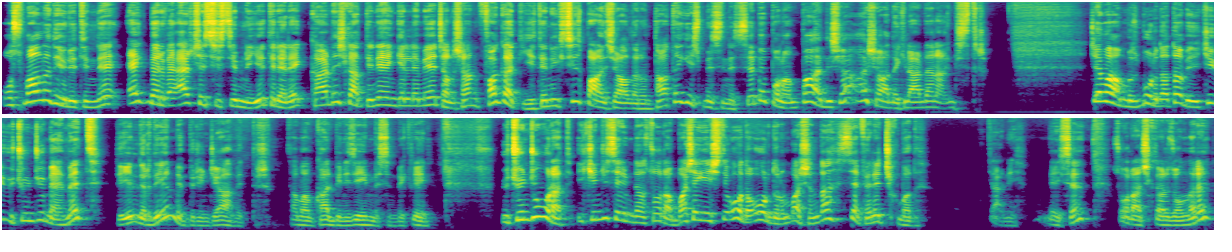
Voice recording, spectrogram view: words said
Osmanlı Devleti'nde Ekber ve Erçe sistemini getirerek kardeş katlini engellemeye çalışan fakat yeteneksiz padişahların tahta geçmesine sebep olan padişah aşağıdakilerden hangisidir? Cevabımız burada tabii ki 3. Mehmet değildir değil mi? 1. Ahmet'tir. Tamam kalbinize inmesin bekleyin. 3. Murat 2. Selim'den sonra başa geçti. O da ordunun başında sefere çıkmadı. Yani neyse sonra açıklarız onları.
